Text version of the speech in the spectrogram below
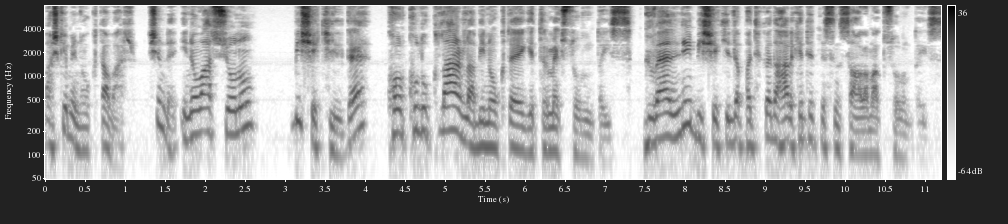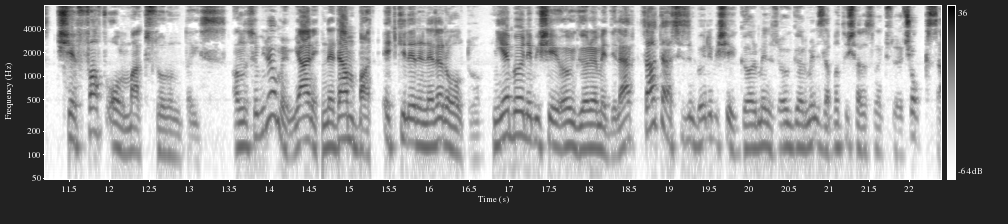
başka bir nokta var. Şimdi inovasyonu bir şekilde korkuluklarla bir noktaya getirmek zorundayız. Güvenli bir şekilde patikada hareket etmesini sağlamak zorundayız. Şeffaf olmak zorundayız. Anlatabiliyor muyum? Yani neden bat? Etkileri neler oldu? Niye böyle bir şeyi öngöremediler? Zaten sizin böyle bir şeyi görmeniz, öngörmenizle batış arasındaki süre çok kısa.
